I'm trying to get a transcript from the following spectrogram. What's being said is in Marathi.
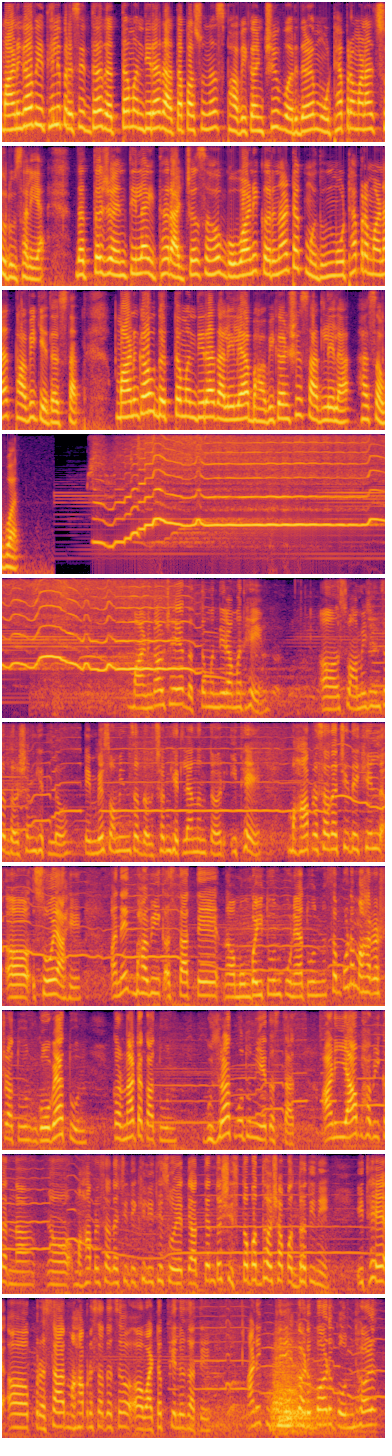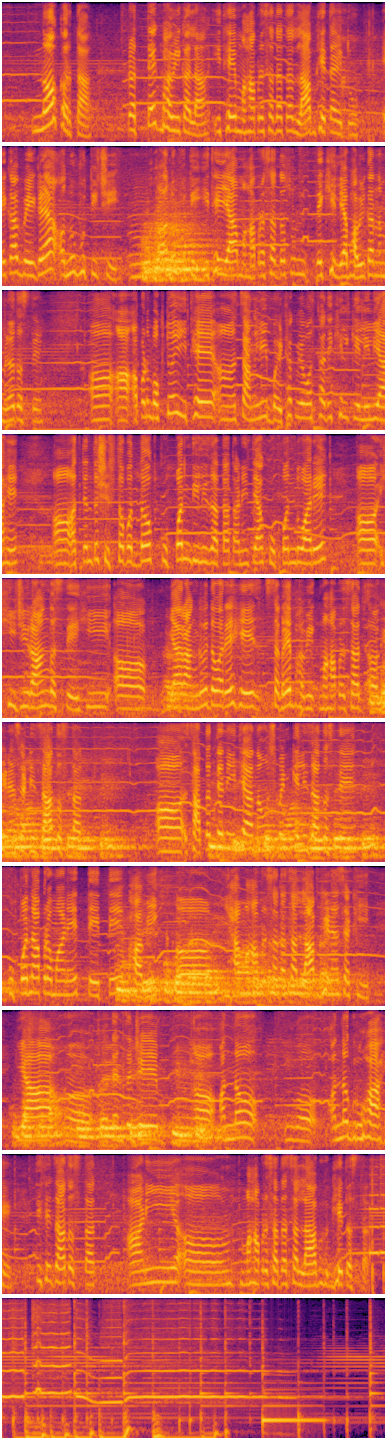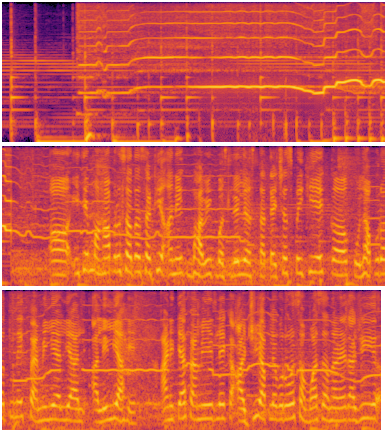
माणगाव येथील प्रसिद्ध दत्त मंदिरात आतापासूनच भाविकांची वर्दळ मोठ्या प्रमाणात सुरू झाली आहे. दत्त जयंतीला इथं राज्यासह गोवा आणि कर्नाटकमधून मोठ्या प्रमाणात भाविक येत असतात. माणगाव दत्त मंदिरात आलेल्या भाविकांशी साधलेला हा संवाद. माणगावच्या या दत्त मंदिरामध्ये स्वामीजींचं दर्शन घेतलं. टेंबे स्वामींचं दर्शन घेतल्यानंतर इथे महाप्रसादाची देखील सोय आहे. अनेक भाविक असतात ते मुंबईतून पुण्यातून संपूर्ण महाराष्ट्रातून गोव्यातून कर्नाटकातून गुजरातमधून येत असतात. आणि या भाविकांना महाप्रसादाची देखील इथे सोय येते अत्यंत शिस्तबद्ध अशा पद्धतीने इथे प्रसाद महाप्रसादाचं वाटप केलं जाते. आणि कुठेही गडबड गोंधळ न करता प्रत्येक भाविकाला इथे महाप्रसादाचा लाभ घेता येतो. एका वेगळ्या अनुभूतीची अनुभूती इथे या महाप्रसादातून देखील या भाविकांना मिळत असते. आपण बघतोय इथे चांगली बैठक व्यवस्था देखील केलेली आहे. अत्यंत शिस्तबद्ध कुपन दिली जातात आणि त्या कुपनद्वारे ही जी रांग असते ही या रांगेद्वारे हे सगळे भाविक महाप्रसाद घेण्यासाठी जात असतात. सातत्याने इथे अनाऊन्समेंट केली जात असते. कुपनाप्रमाणे ते ते भाविक ह्या महाप्रसादाचा लाभ घेण्यासाठी या त्यांचं जे अन्न अन्नगृह आहे तिथे जात असतात आणि महाप्रसादाचा लाभ घेत असतात. इथे महाप्रसादासाठी अनेक भाविक बसलेले असतात. त्याच्याचपैकी एक कोल्हापुरातून एक फॅमिली आली आलेली आहे. आणि त्या फॅमिलीतले एक आजी आपल्याबरोबर संवाद साधणार आहेत. आजी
